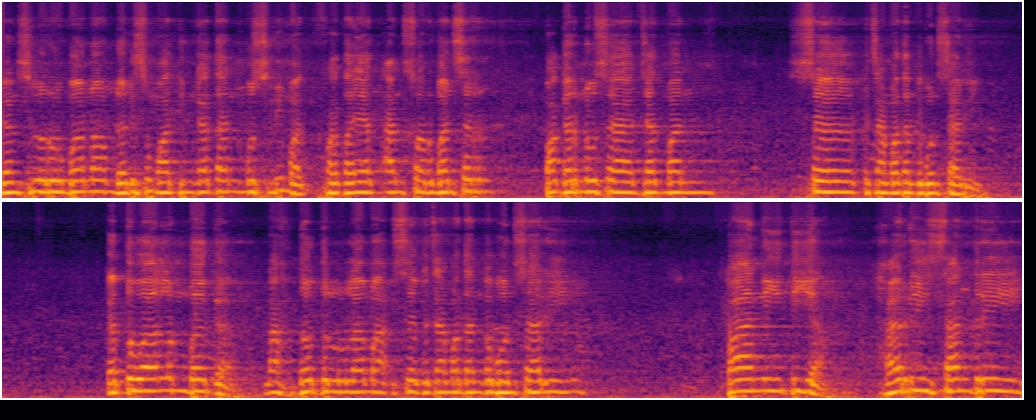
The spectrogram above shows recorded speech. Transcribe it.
dan seluruh banom dari semua tingkatan muslimat Fatayat Ansor Banser Pagar Nusa Jatman sekecamatan Kebonsari. Ketua Lembaga Nahdlatul Ulama sekecamatan Kebonsari Panitia Hari Santri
